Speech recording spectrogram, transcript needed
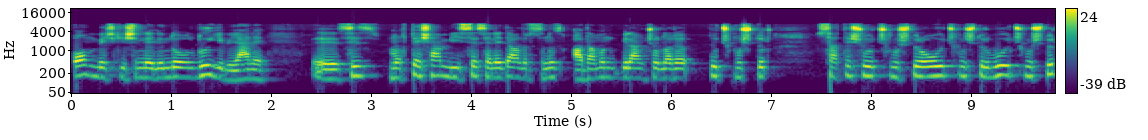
15 kişinin elinde olduğu gibi yani e, siz muhteşem bir hisse senedi alırsınız. Adamın bilançoları uçmuştur. Satışı uçmuştur. O uçmuştur. Bu uçmuştur.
